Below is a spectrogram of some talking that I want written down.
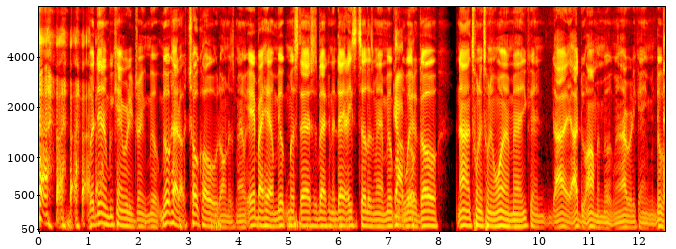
But then we can't really drink milk. Milk had a chokehold on us, man. Everybody had milk mustaches back in the day. They used to tell us, man, milk Got was the way to go. Now in 2021, man, you can. I I do almond milk, man. I really can't even do it.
